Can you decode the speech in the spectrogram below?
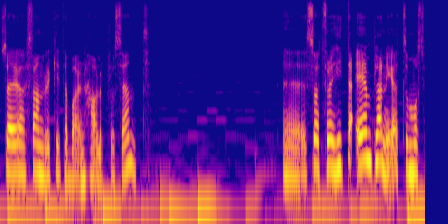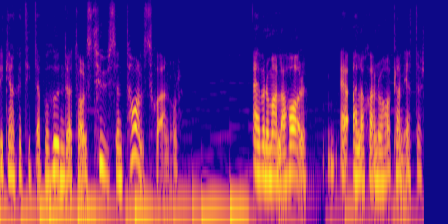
så är sannolikheten bara en halv procent. Eh, så att för att hitta en planet så måste vi kanske titta på hundratals, tusentals stjärnor. Även om alla, har, alla stjärnor har planeter.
